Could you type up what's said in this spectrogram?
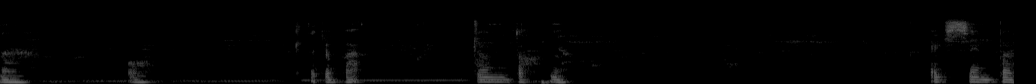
Nah, oh, kita coba contohnya. Example.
